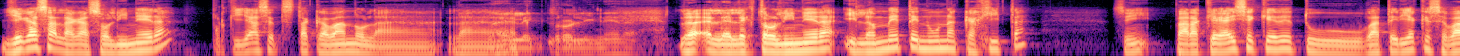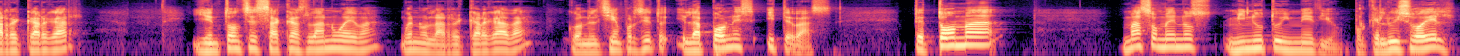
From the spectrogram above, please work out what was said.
Llegas a la gasolinera, porque ya se te está acabando la, la, electrolinera. La, electrolinera y lo mete en una cajita, ¿sí? Para que ahí se quede tu batería que se va a recargar. Y entonces sacas la nueva, bueno, la recargada, con el 100% y la pones y te vas. Te toma más o menos minuto y medio, porque lo hizo él,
